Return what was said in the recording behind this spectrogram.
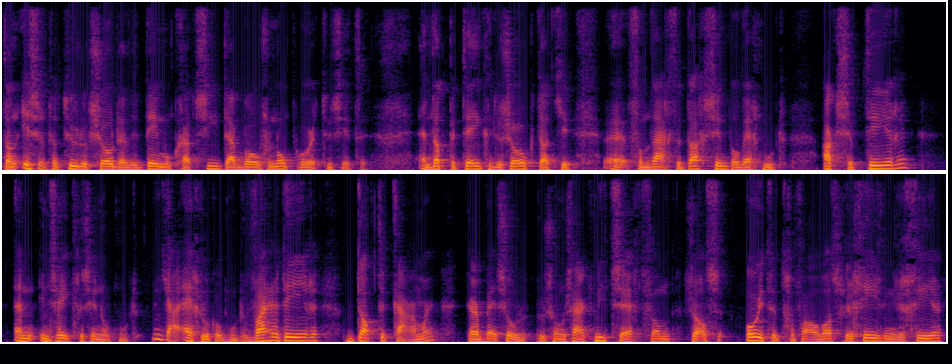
Dan is het natuurlijk zo dat de democratie daar bovenop hoort te zitten. En dat betekent dus ook dat je vandaag de dag simpelweg moet accepteren en in zekere zin ook moet, ja, eigenlijk ook moet waarderen dat de Kamer er bij zo'n zo zaak niet zegt van, zoals ooit het geval was, regering, regeer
